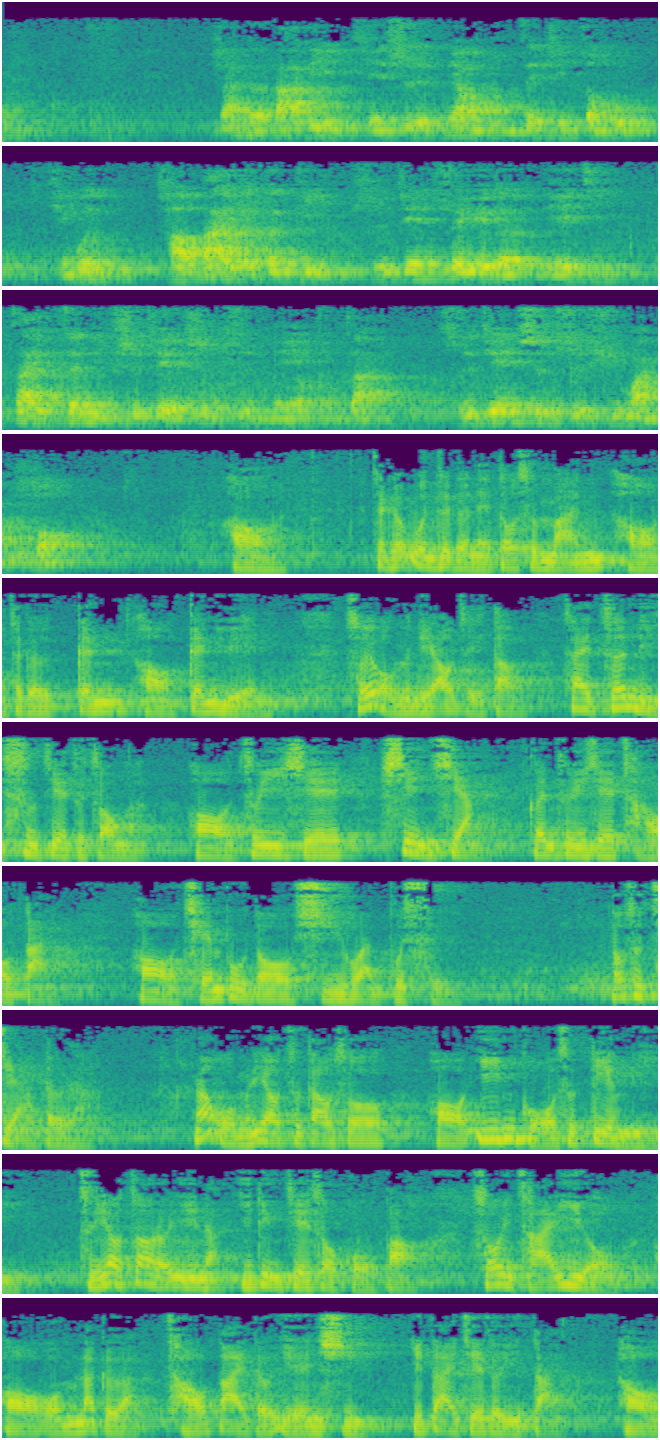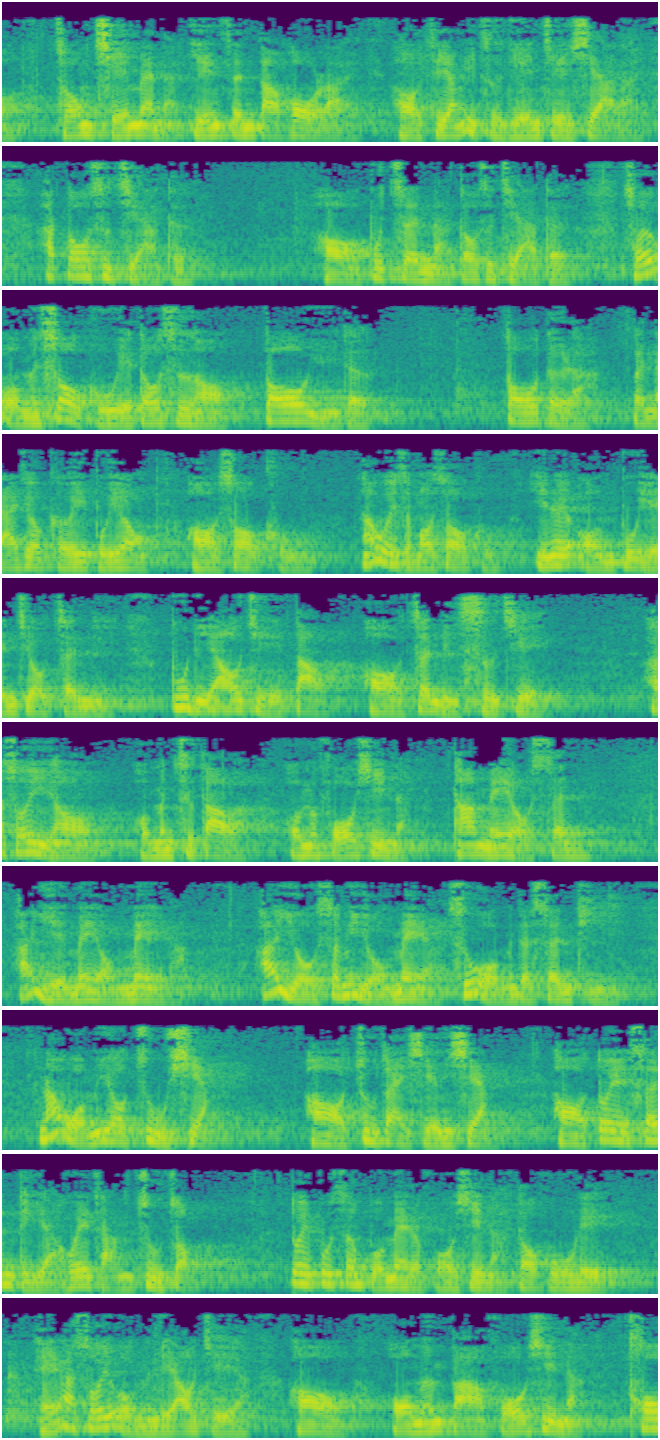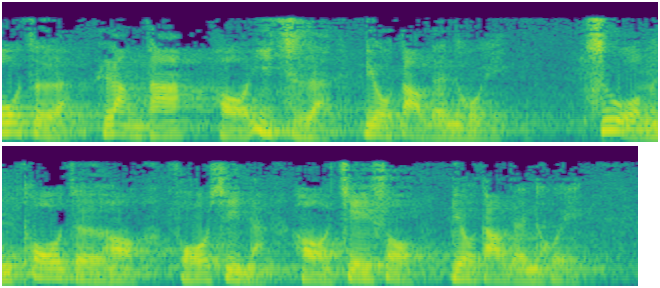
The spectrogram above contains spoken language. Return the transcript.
山河大地前世妙明真心中物，请问朝代的更替、时间岁月的叠积，在真理世界是不是没有存在？时间是不是虚幻如梦？哦，这个问这个呢，都是蛮哦，这个根哦根源，所以我们了解到，在真理世界之中啊，哦这一些现象跟这一些朝代。哦，全部都虚幻不实，都是假的啦。那我们要知道说，哦，因果是定理，只要造了因啊，一定接受果报，所以才有哦，我们那个啊朝代的延续，一代接着一代，哦，从前面呢延伸到后来，哦，这样一直连接下来，它都是假的。哦，不真呐，都是假的，所以我们受苦也都是哦多余的，多的啦，本来就可以不用哦受苦。那为什么受苦？因为我们不研究真理，不了解到哦真理世界啊，所以哦我们知道啊，我们佛性呢，它没有生，它也没有灭啊，它有生有灭啊，是我们的身体，那我们又住相。哦，住在形象，哦，对身体啊非常注重，对不生不灭的佛性啊都忽略，哎啊，所以我们了解啊，哦，我们把佛性啊拖着啊，让它哦一直啊六道轮回，是我们拖着哈佛性啊哦接受六道轮回，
